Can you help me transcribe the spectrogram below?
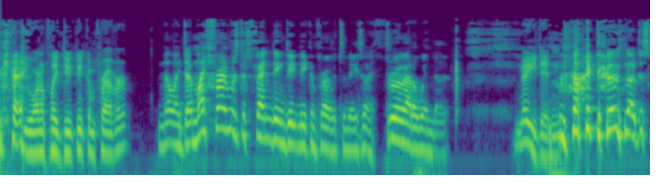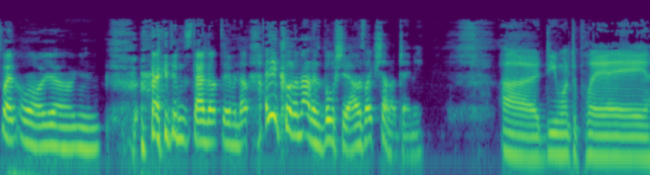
Okay. Do you want to play Duke Nukem Forever? No, I don't. My friend was defending Duke Nukem Forever to me, so I threw him out a window. No, you didn't. I didn't. I just went, oh yeah. yeah." I didn't stand up to him, and I didn't call him out as bullshit. I was like, shut up, Jamie. Uh, do you want to play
